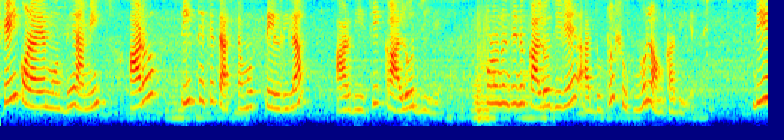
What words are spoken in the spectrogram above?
সেই কড়াইয়ের মধ্যে আমি আরও তিন থেকে চার চামচ তেল দিলাম আর দিয়েছি কালো জিরে। ফোড়নের জন্য কালো জিরে আর দুটো শুকনো লঙ্কা দিয়েছি। দিয়ে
